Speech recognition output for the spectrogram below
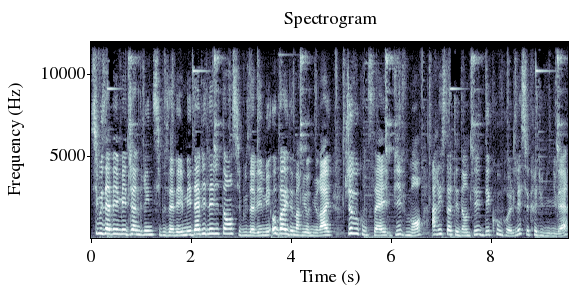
Si vous avez aimé John Green, si vous avez aimé David Lévitan, si vous avez aimé Oh Boy de Mario Muraille, je vous conseille vivement Aristote et Dante découvrent les secrets de l'univers,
